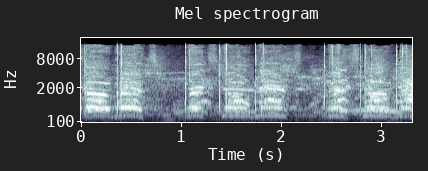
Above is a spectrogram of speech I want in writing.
go Nats! Let's go Nats! Let's go Nats!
